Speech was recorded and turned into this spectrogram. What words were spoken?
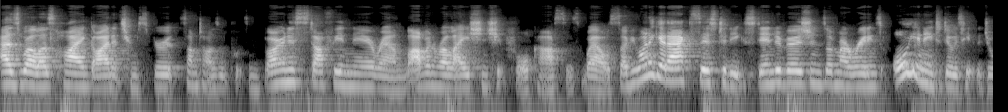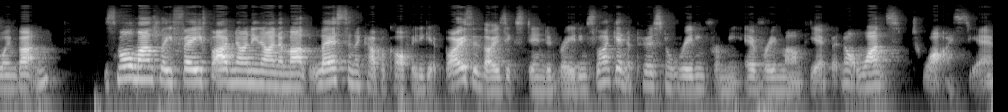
as well as higher guidance from spirit. Sometimes we'll put some bonus stuff in there around love and relationship forecasts as well. So if you want to get access to the extended versions of my readings, all you need to do is hit the join button small monthly fee, $5.99 a month, less than a cup of coffee to get both of those extended readings. Like getting a personal reading from me every month, yeah, but not once, twice, yeah.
